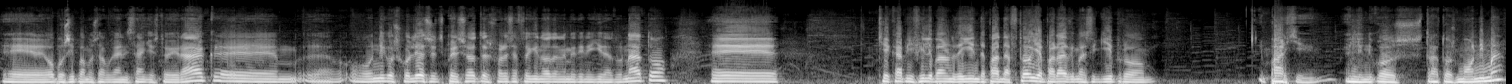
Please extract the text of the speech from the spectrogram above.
ε, όπως είπαμε στο Αφγανιστάν και στο Ιράκ. Ε, ε, ο Νίκος σχολίασε ότι τις περισσότερες φορές αυτό γινόταν με την αιγύδα του ΝΑΤΟ. Ε, και κάποιοι φίλοι είπαν ότι δεν γίνεται πάντα αυτό. Για παράδειγμα στην Κύπρο υπάρχει ελληνικός στρατός μόνιμα,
